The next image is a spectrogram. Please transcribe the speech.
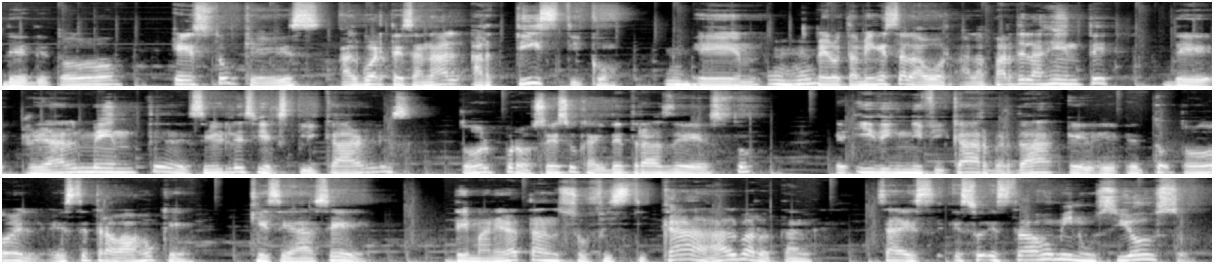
de, de, todo esto que es algo artesanal, artístico. Mm. Pero también esta labor, a la par de la gente, de realmente decirles y explicarles todo el proceso que hay detrás de esto eh, y dignificar, ¿verdad? Eh, eh, todo este trabajo que, que se hace de manera tan sofisticada, Álvaro, tan, o sea, es, es, trabajo minucioso.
